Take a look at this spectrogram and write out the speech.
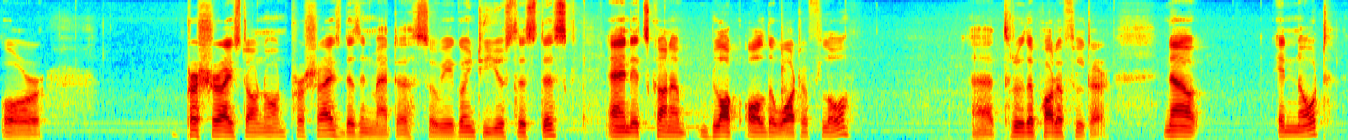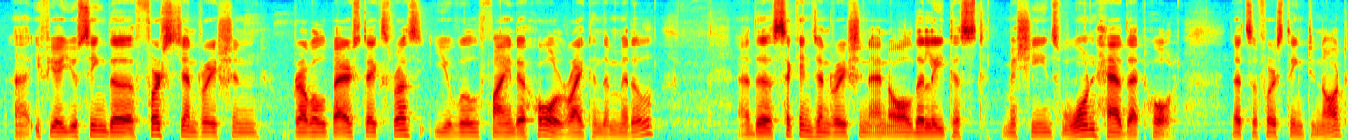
or pressurized or non-pressurized doesn't matter. So we are going to use this disc and it's gonna block all the water flow uh, through the portafilter. Now a note uh, if you are using the first generation Breville Barista Express you will find a hole right in the middle. Uh, the second generation and all the latest machines won't have that hole. That's the first thing to note.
